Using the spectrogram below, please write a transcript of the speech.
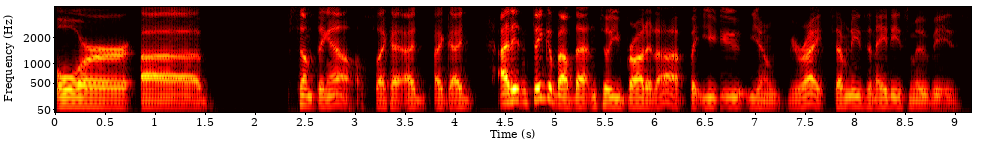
or uh something else. Like I I like I I didn't think about that until you brought it up, but you you know, you're right. 70s and 80s movies,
